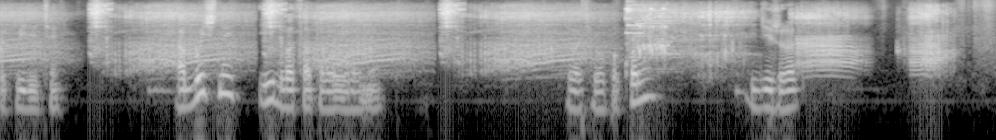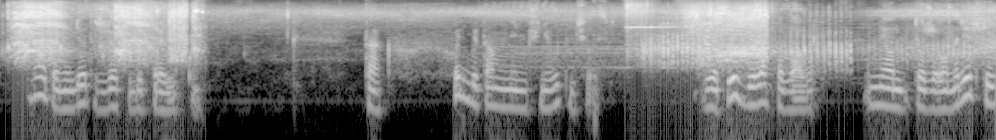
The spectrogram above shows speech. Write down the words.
как видите. Обычный и 20 уровня. Давайте его покормим. Иди жрать. Вот он идет и ждет себе травичку. Так, хоть бы там у меня ничего не выключилось. Вот есть белохозавр. У меня он тоже он редкий.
